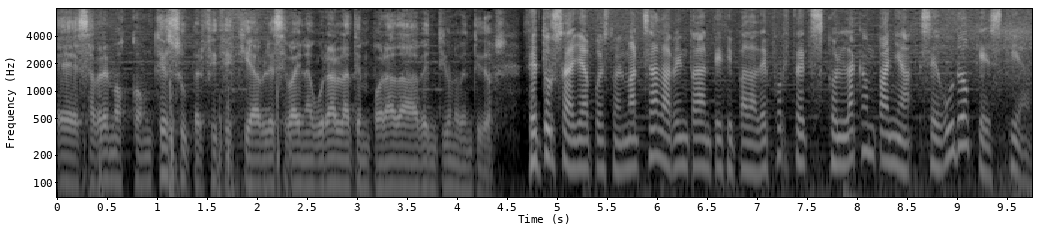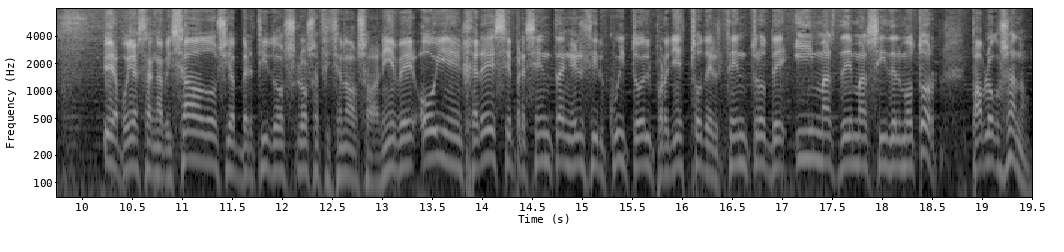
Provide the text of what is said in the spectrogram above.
eh, sabremos con qué superficie esquiable se va a inaugurar la temporada 21-22. Cetursa ya ha puesto en marcha la venta anticipada de forfets con la campaña Seguro que esquías. Y pues ya están avisados y advertidos los aficionados a la nieve. Hoy en Jerez se presenta en el circuito el proyecto del centro de I más D más I del motor. Pablo Cosano.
